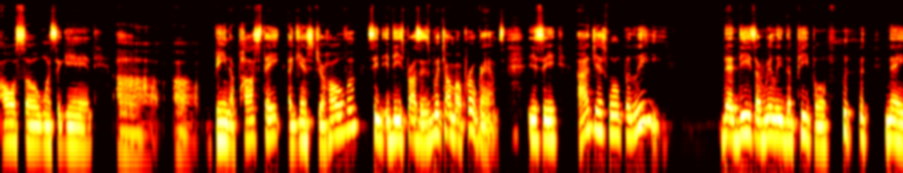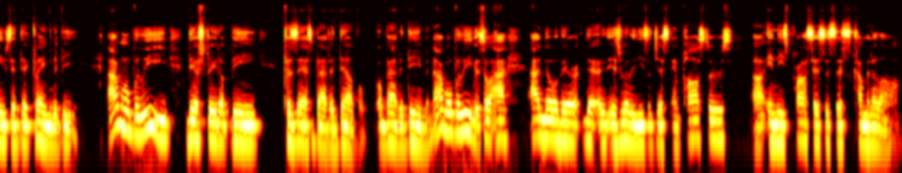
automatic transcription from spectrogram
also, once again, uh, uh, being apostate against Jehovah. See, these processes, we're talking about programs. You see, I just won't believe that these are really the people names that they're claiming to be. I won't believe they're straight up being possessed by the devil or by the demon. I won't believe it. So I I know there there is really these are just imposters uh, in these processes that's coming along.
